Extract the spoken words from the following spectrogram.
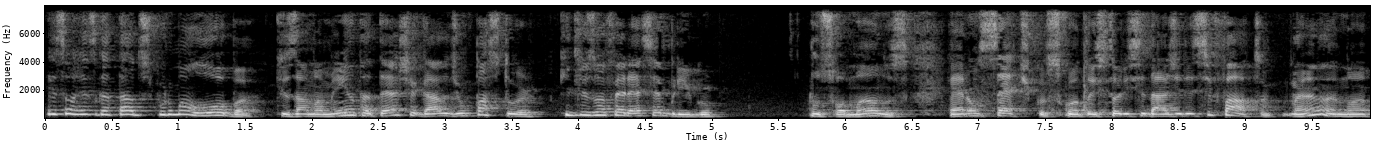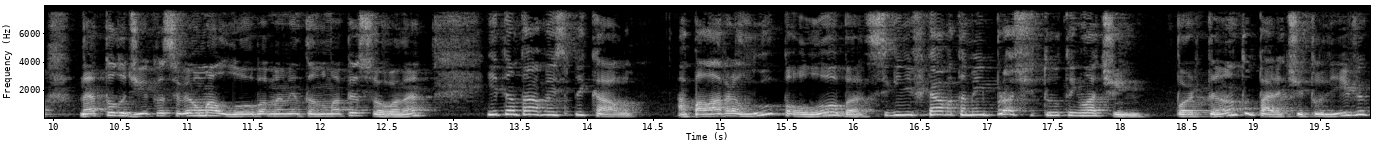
Eles são resgatados por uma loba, que os amamenta até a chegada de um pastor, que lhes oferece abrigo os romanos eram céticos quanto à historicidade desse fato. Né? Não, é todo dia que você vê uma loba amamentando uma pessoa. Né? E tentavam explicá-lo. A palavra lupa ou loba significava também prostituta em latim. Portanto, para Tito Livio,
